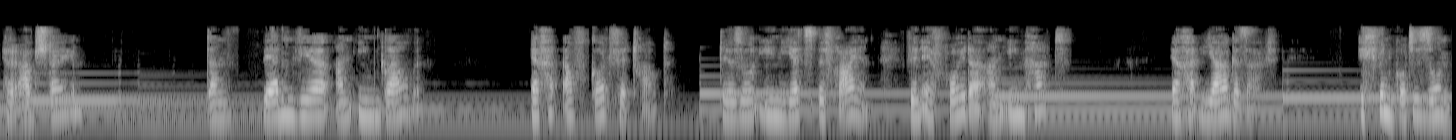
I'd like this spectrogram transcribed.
herabsteigen? Dann werden wir an ihn glauben. Er hat auf Gott vertraut. Der soll ihn jetzt befreien, wenn er Freude an ihm hat. Er hat Ja gesagt. Ich bin Gottes Sohn.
